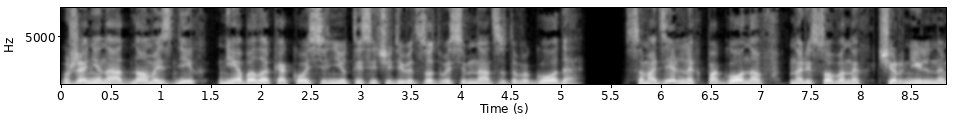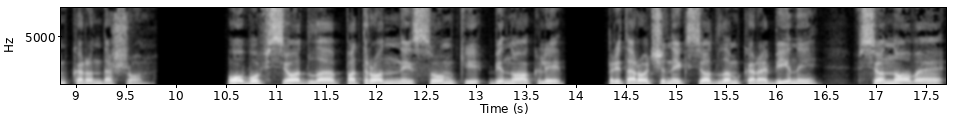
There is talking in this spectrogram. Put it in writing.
Уже ни на одном из них не было, как осенью 1918 года, самодельных погонов, нарисованных чернильным карандашом. Обувь, седла, патронные сумки, бинокли, притороченные к седлам карабины – все новое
